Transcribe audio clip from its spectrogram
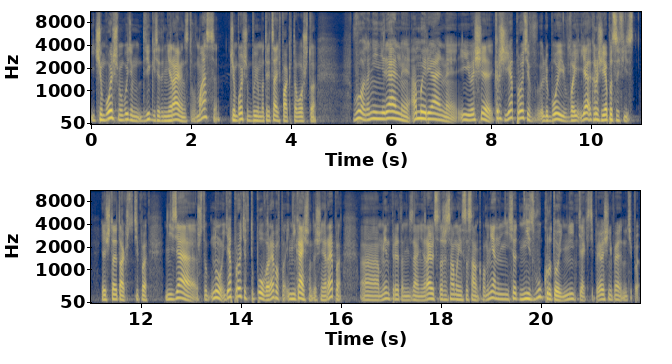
И чем больше мы будем двигать это неравенство в массы, чем больше мы будем отрицать факт того, что вот, они нереальные, а мы реальные. И вообще, короче, я против любой войны. Я, короче, я пацифист. Я считаю так, что, типа, нельзя, чтобы... Ну, я против тупого рэпа, некачественного, точнее, рэпа. А, мне, например, там, не знаю, не нравится та же самая инстасамка. По мне она несет ни звук крутой, ни текст. Типа, я вообще не понимаю, ну, типа,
